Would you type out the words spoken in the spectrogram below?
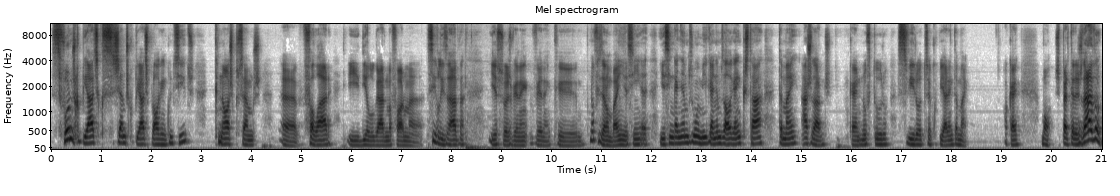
se formos copiados, que sejamos copiados por alguém conhecidos, que nós possamos uh, falar e dialogar de uma forma civilizada e as pessoas verem, verem que não fizeram bem e assim, uh, e assim ganhamos um amigo, ganhamos alguém que está também a ajudar-nos. Okay? No futuro, se vir outros a copiarem também. Ok? Bom, espero ter ajudado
